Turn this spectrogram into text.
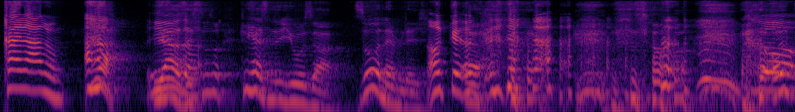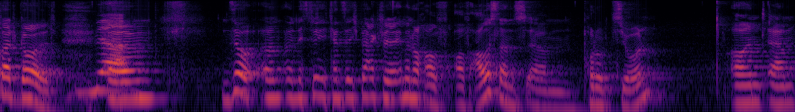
keine Ahnung. Ja. Ja, siehst du so? Die heißen die User. So nämlich. Okay, okay. so. so. Old but Gold. Ja. Ähm, so, ähm, und ich, ich, ich bin aktuell immer noch auf, auf Auslandsproduktion. Ähm, und ähm,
